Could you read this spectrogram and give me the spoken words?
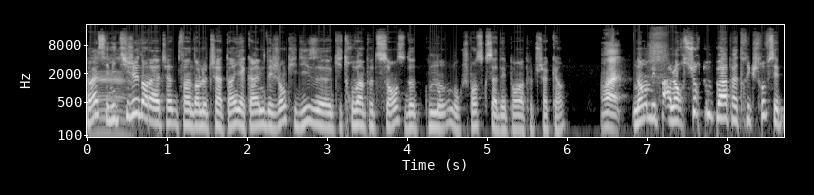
Ouais, c'est mitigé dans, la enfin, dans le chat. Hein. Il y a quand même des gens qui disent qui trouvent un peu de sens, d'autres non. Donc je pense que ça dépend un peu de chacun. Ouais. Non, mais pas, alors surtout pas, Patrick. Je trouve c'est,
